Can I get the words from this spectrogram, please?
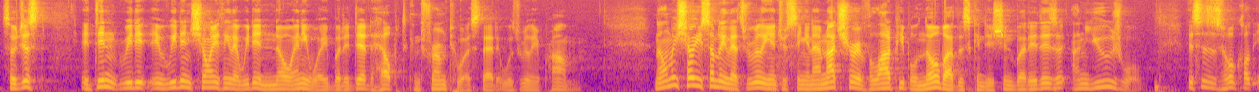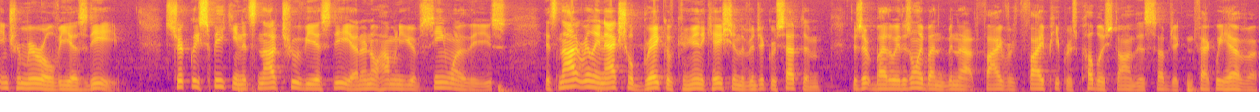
So just, it didn't, we, did, we didn't show anything that we didn't know anyway, but it did help to confirm to us that it was really a problem. Now let me show you something that's really interesting, and I'm not sure if a lot of people know about this condition, but it is unusual. This is a so-called intramural VSD. Strictly speaking, it's not true VSD. I don't know how many of you have seen one of these. It's not really an actual break of communication in the ventricular septum. There's, by the way, there's only been, been about five, or five papers published on this subject. In fact, we have a,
